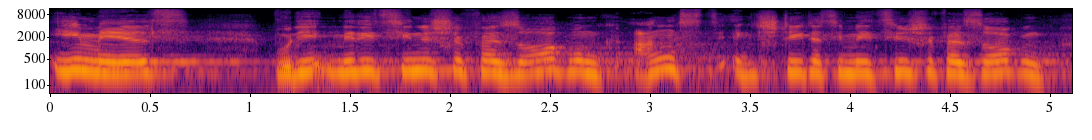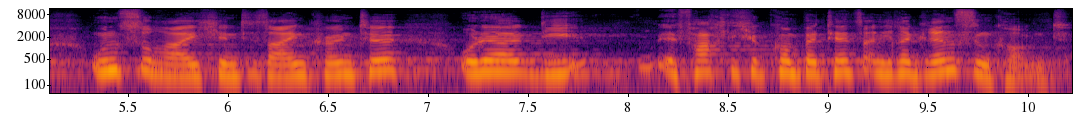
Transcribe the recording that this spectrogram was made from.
E-Mails, wo die medizinische Versorgung Angst entsteht, dass die medizinische Versorgung unzureichend sein könnte oder die fachliche Kompetenz an ihre Grenzen kommt.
